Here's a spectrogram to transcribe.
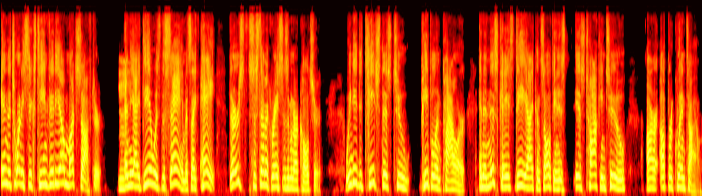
in the 2016 video, much softer. Mm. And the idea was the same. It's like, hey, there's systemic racism in our culture. We need to teach this to people in power. And in this case, DEI consulting is is talking to our upper quintile,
